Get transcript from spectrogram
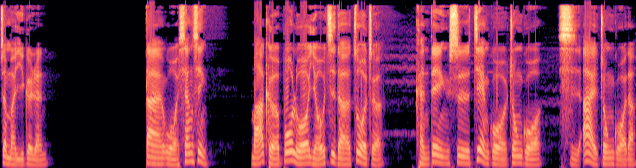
这么一个人，但我相信《马可·波罗游记》的作者肯定是见过中国、喜爱中国的。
